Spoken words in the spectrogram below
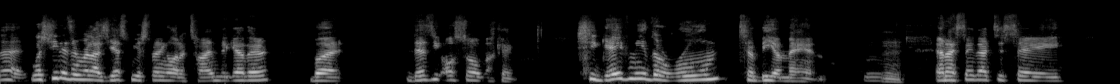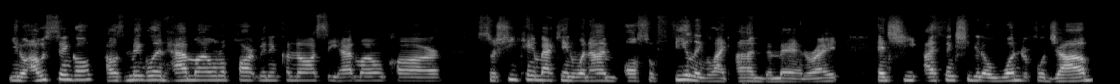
ahead. what she doesn't realize, yes, we were spending a lot of time together, but Desi also okay. She gave me the room to be a man. Mm. And I say that to say, you know, I was single, I was mingling, had my own apartment in Canarsie, had my own car. So she came back in when I'm also feeling like I'm the man, right? And she, I think she did a wonderful job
